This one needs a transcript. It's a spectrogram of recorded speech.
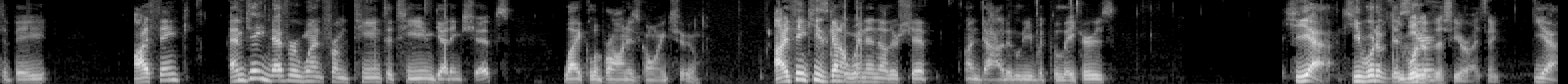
debate. I think MJ never went from team to team getting ships like LeBron is going to. I think he's gonna win another ship undoubtedly with the Lakers. He- yeah, he would have this he would have this year, I think. Yeah,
